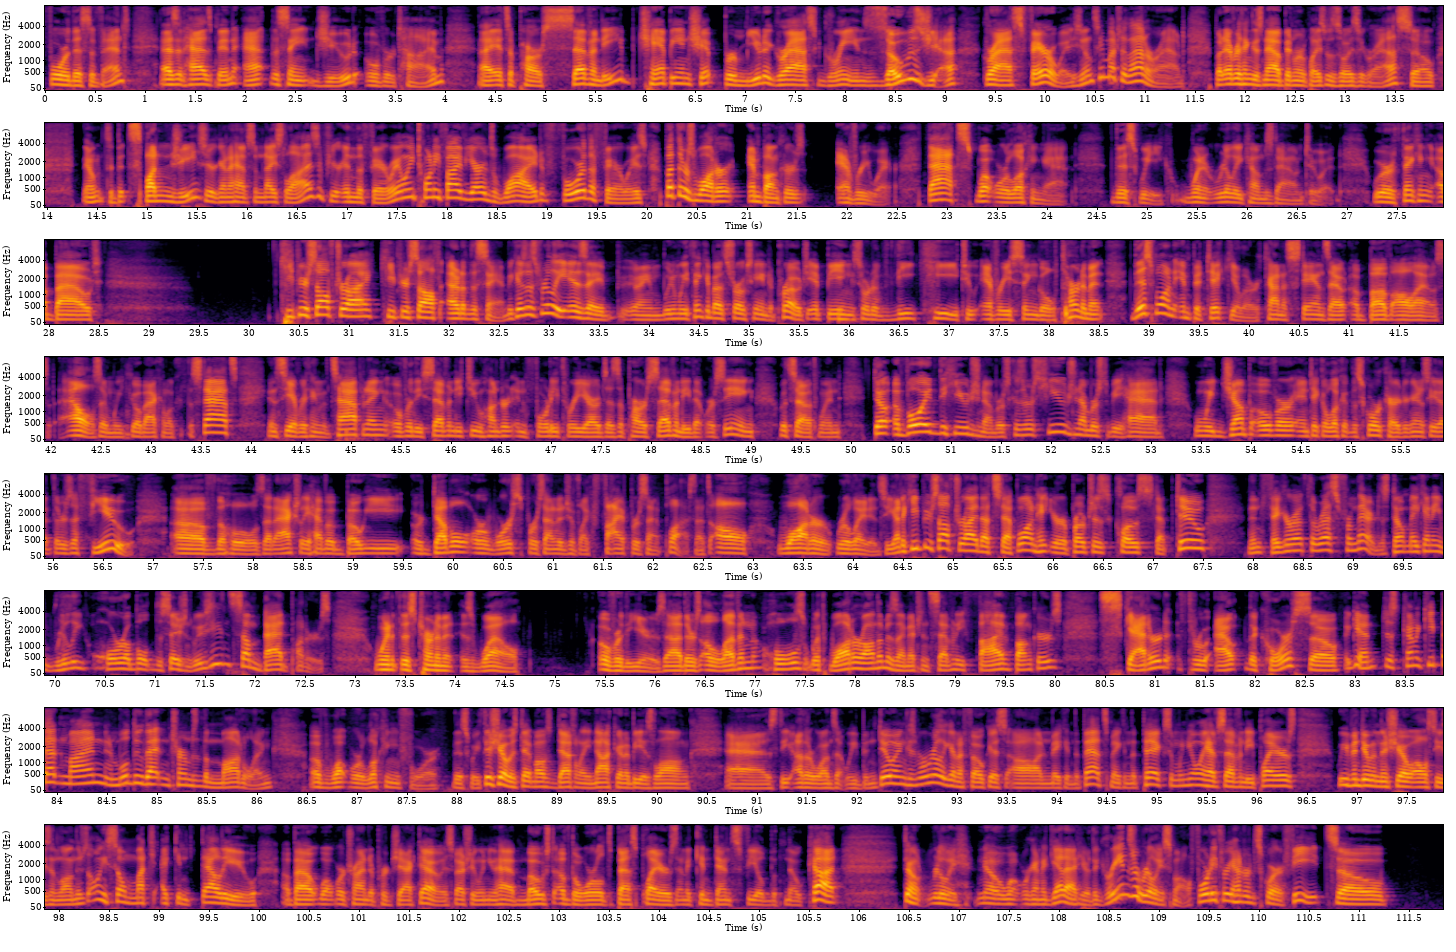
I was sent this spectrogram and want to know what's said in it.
for this event, as it has been at the St. Jude over time. Uh, it's a par 70 championship Bermuda grass greens, Zoysia grass fairways. You don't see much of that around, but everything has now been replaced with Zoysia grass, so you know it's a bit spongy. So you're going to have some nice lies if you're in the fairway. Only 25 yards wide for the fairways, but there's water and bunkers everywhere. That's what we're looking at this week when it really comes down to it. We're thinking about keep yourself dry, keep yourself out of the sand because this really is a I mean when we think about strokes gained approach, it being mm-hmm. sort of the key to every single tournament, this one in particular kind of stands out above all else, else and we can go back and look at the stats and see everything that's happening over the 7243 yards as a par 70 that we're seeing with Southwind. Don't avoid the huge numbers because there's huge numbers to be had. When we jump over and take a look at the scorecard, you're going to see that there's a few of the holes that actually have a bogey or double or worse percentage of like 5% plus. That's all water related. So you got to keep yourself dry. That's step one. Hit your approaches close. Step two, then figure out the rest from there. Just don't make any really horrible decisions. We've seen some bad putters win at this tournament as well over the years. Uh, there's 11 holes with water on them, as I mentioned, 75 bunkers scattered throughout the course. So, again, just kind of keep that in mind, and we'll do that in terms of the modeling of what we're looking for this week. This show is de- most definitely not going to be as long as the other ones that we've been doing because we're really going to focus on making the bets, making the picks. And when you only have 70 players, we've been doing the show all season long. There's only so much I can tell you about what we're trying to project out, especially when you have most of the world's best players in a condensed field with no cut don't really know what we're going to get at here. The greens are really small, 4,300 square feet. So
